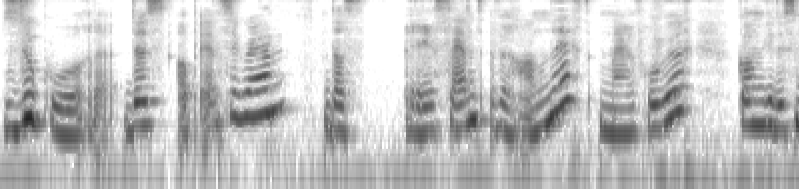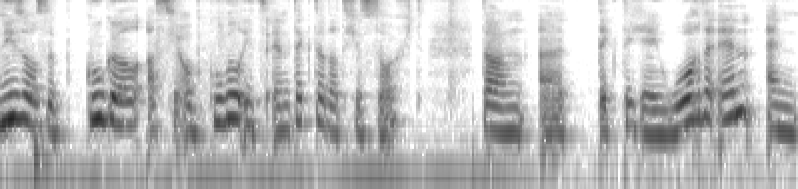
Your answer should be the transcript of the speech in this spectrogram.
zoekwoorden. Dus op Instagram, dat is recent veranderd. Maar vroeger kon je dus niet zoals op Google, als je op Google iets intikte dat je zocht, dan uh, tikte jij woorden in en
